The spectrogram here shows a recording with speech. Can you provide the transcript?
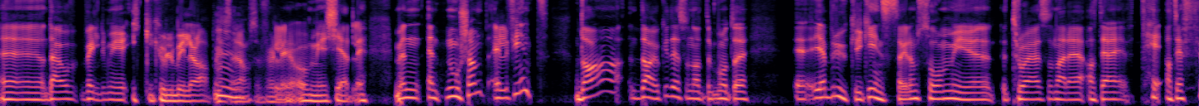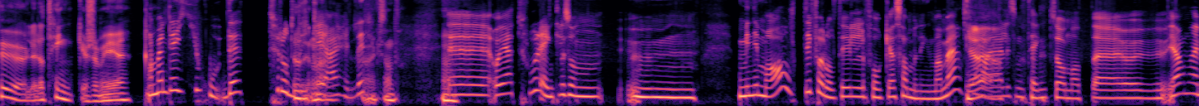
Eh, det er jo veldig mye ikke-kule bilder da på Instagram, selvfølgelig, og mye kjedelig. Men enten morsomt eller fint. Da, da er jo ikke det sånn at det måte eh, Jeg bruker ikke Instagram så mye tror jeg, sånn der, at, jeg te- at jeg føler og tenker så mye. Ja, men det, jo, det trodde ikke jeg heller. Ja, ikke sant? Eh, og jeg tror egentlig sånn um, minimalt i forhold til folk jeg sammenligner meg med. Så Ja, ja. har jeg liksom tenkt sånn at uh, ja, nei,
